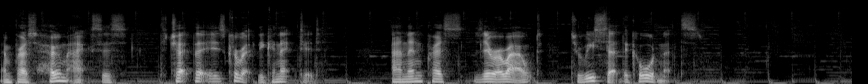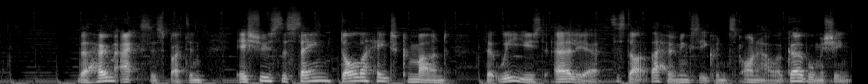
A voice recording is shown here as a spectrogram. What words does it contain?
and press home axis to check that it is correctly connected and then press 0 out to reset the coordinates. The home axis button issues the same $H command that we used earlier to start the homing sequence on our Gerbil machine.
